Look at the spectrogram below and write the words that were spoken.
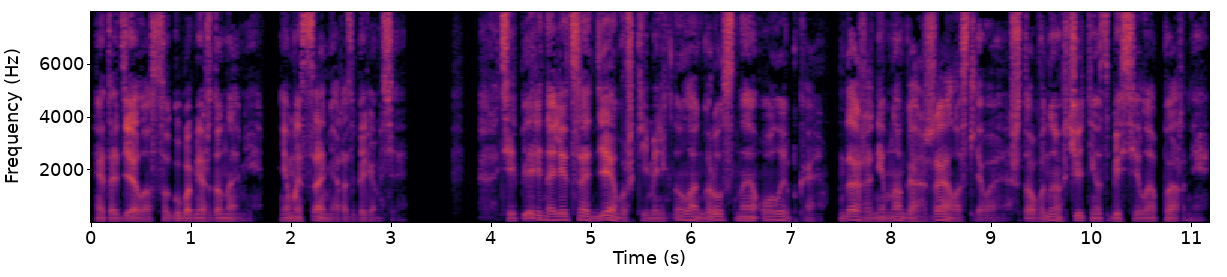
Это дело сугубо между нами, и мы сами разберемся». Теперь на лице девушки мелькнула грустная улыбка, даже немного жалостливая, что вновь чуть не взбесила парня.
